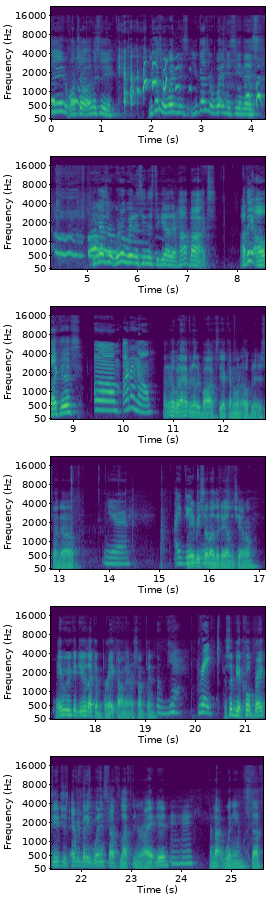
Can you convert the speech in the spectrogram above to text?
dude? Watch out. Let me see. You guys are witness. You guys are witnessing this. You guys are. We're witnessing this together. Hot box. Are they all like this? Um, I don't know. I don't know, but I have another box, dude. I kind of want to open it just find out. Yeah, I do. Maybe too. some other day on the channel. Maybe we could do like a break on it or something. Oh yeah, break. This would be a cool break, dude. Just everybody winning stuff left and right, dude. Mhm. Or not winning stuff,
